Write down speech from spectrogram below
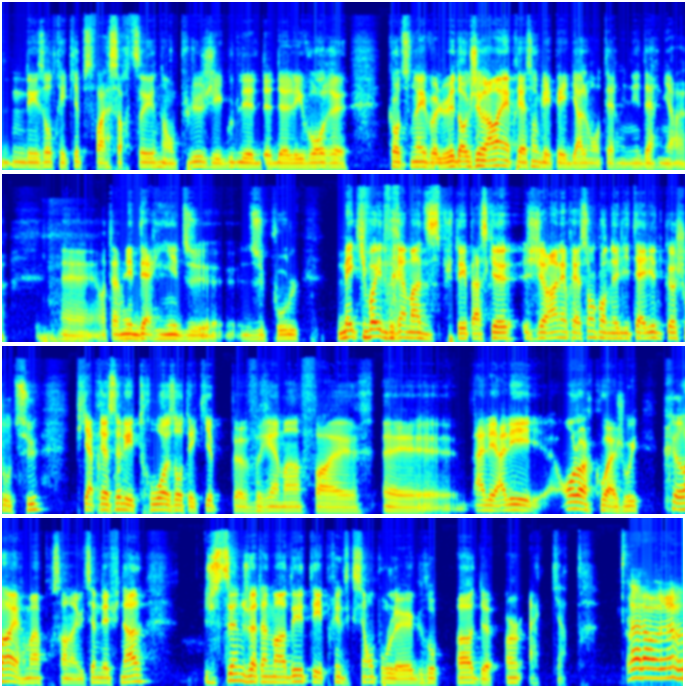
une des autres équipes se faire sortir non plus. J'ai goût de, les- de- de les voir euh, continuer à évoluer. Donc, j'ai vraiment l'impression que les Pays de Galles vont terminer dernière, euh, vont terminer dernier du, du pool, mais qui va être vraiment disputé parce que j'ai vraiment l'impression qu'on a l'Italie une coche au-dessus, puis qu'après ça, les trois autres équipes peuvent vraiment faire, euh, aller, aller, ont leur quoi à jouer clairement pour s'en en huitième de finale. Justine, je vais te demander tes prédictions pour le groupe A de 1 à 4. Alors, euh,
